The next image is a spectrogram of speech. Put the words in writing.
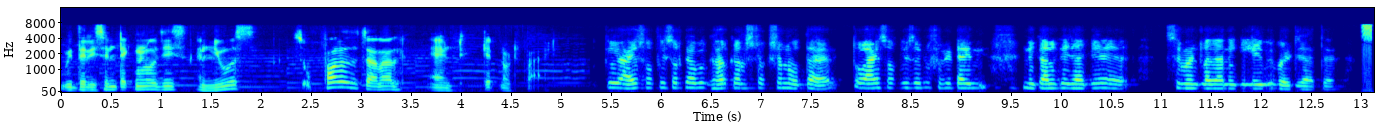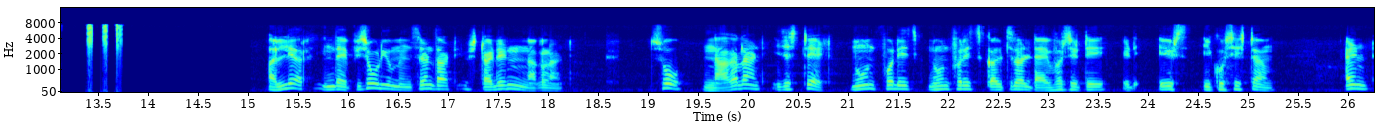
with the recent technologies and news? So follow the channel and get notified. कि आईएस ऑफिसर का भी घर कंस्ट्रक्शन होता है तो आईएस ऑफिसर भी फ्री टाइम निकाल के जाके सीमेंट लगाने के लिए भी बैठ जाते हैं Earlier in the episode, you mentioned that you studied in Nagaland. So Nagaland is a state known for its known for its cultural diversity, its ecosystem, and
